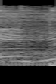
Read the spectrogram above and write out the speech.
came here.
